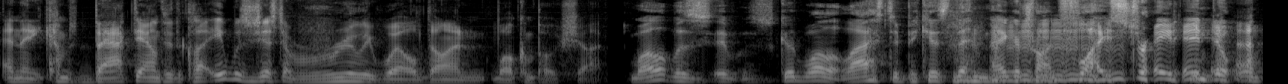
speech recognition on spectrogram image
and then he comes back down through the cloud. It was just a really well done, well composed shot. Well, it was it was good while it lasted because then Megatron flies straight into him.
